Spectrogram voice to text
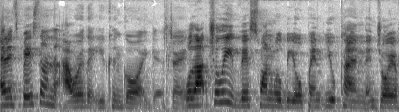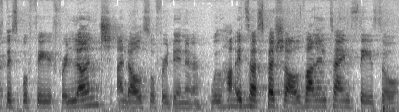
And it's based on the hour that you can go, I guess, right? Well, actually, this one will be open. You can enjoy of this buffet for lunch and also for dinner. We'll ha- mm-hmm. It's a special Valentine's Day, so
